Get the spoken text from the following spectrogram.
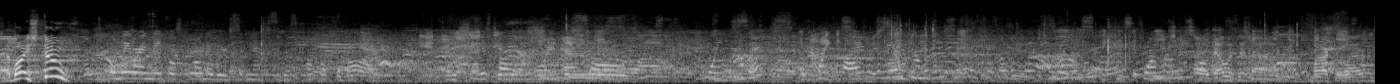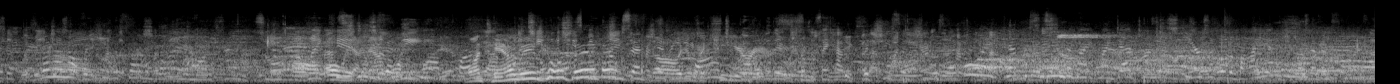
My boy Stu! When we were in Naples, Florida, we were sitting next to this couple at the bar, and she was telling us she just sold 0.6 or 0.5 of the rate. I think she sold it for two months. Because if Four we months? just Oh, that was in uh, Marco Island. No, no, no, but she was selling it in Montana. my kid should leave. Oh, Montana leaves going She's been, bad? she said she'd No, it was a key to go area. over there just because I have it for that one year. She and was like, oh, I kept seeing it. My, my dad told me years ago to buy it. She goes, I've been selling it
